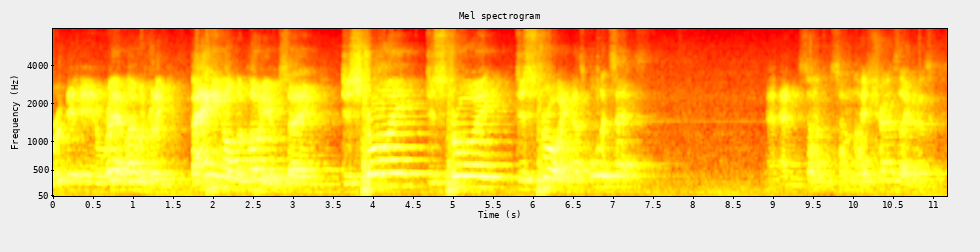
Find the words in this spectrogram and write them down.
in a rare moment really, banging on the podium saying, destroy, destroy, destroy. That's all it says. And, and some, some nice translators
